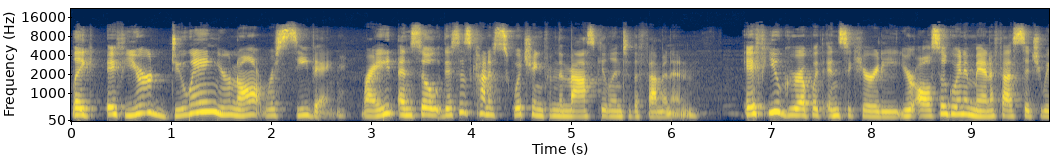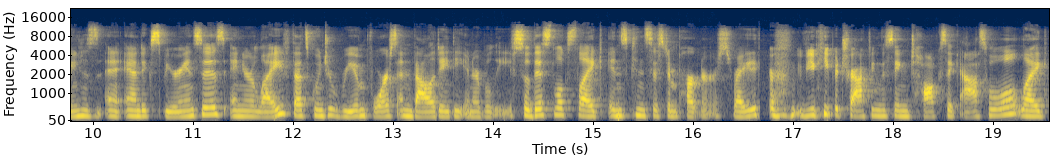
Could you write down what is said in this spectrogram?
Like if you're doing, you're not receiving, right? And so this is kind of switching from the masculine to the feminine. If you grew up with insecurity, you're also going to manifest situations and experiences in your life that's going to reinforce and validate the inner belief. So this looks like inconsistent partners, right? If you keep attracting the same toxic asshole, like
